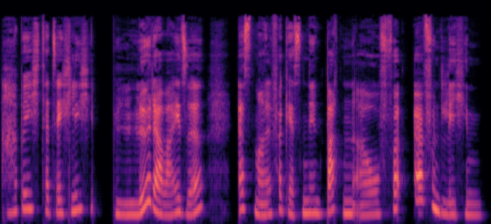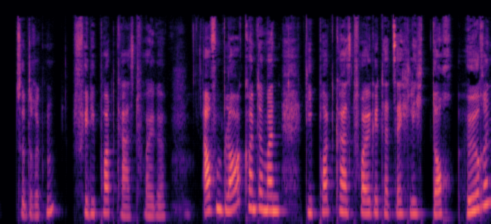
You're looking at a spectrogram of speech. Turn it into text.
habe ich tatsächlich blöderweise erstmal vergessen, den Button auf Veröffentlichen zu drücken für die Podcast-Folge. Auf dem Blog konnte man die Podcast-Folge tatsächlich doch hören,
